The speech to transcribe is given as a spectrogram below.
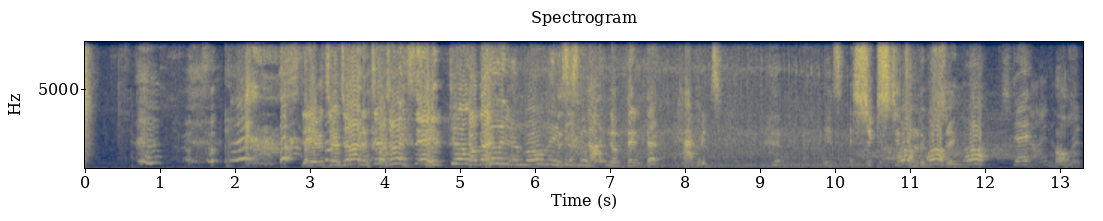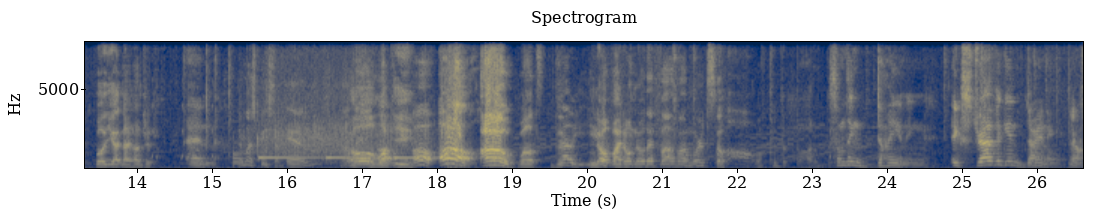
Steve, it's your turn. It's your turn, Steve. Don't Come back. ruin the moment. This is not an event that happens. It's a six oh, oh, thing. oh, oh, stay. 900. Oh, well, you got 900. N. There must be some N. Oh, oh, oh, lucky. Oh, oh. Oh, well, it's the, How you- nope, I don't know that five on word still. What could the bottom? Something dining. Extravagant dining. No.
